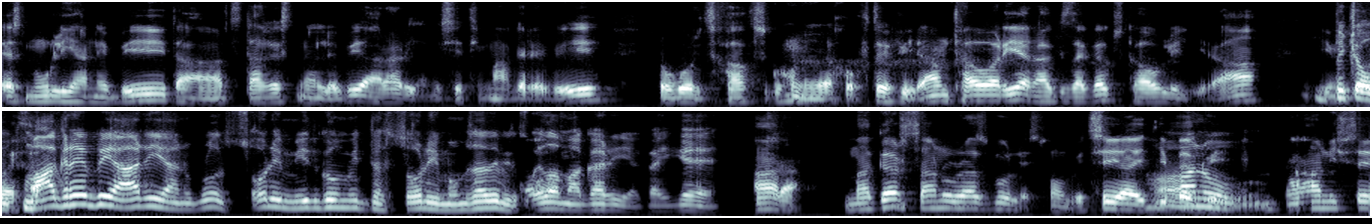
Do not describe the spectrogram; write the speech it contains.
ეს ნულიანები და არც დაღესტნელები არ არიან ისეთი მაგრები როგორც ხალხს გონია ხო ხდები რა. მთავარია რა გზა გაქვს გავლილი რა. ბიჭო მაგრები არიან უბრალოდ სწორი მიდგომით და სწორი მომზადებით ყველა მაგარია გაიგე. არა მაგარ სანუ რას გულეს ხო ვიცი აი ტიპები ანუ ან ისე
